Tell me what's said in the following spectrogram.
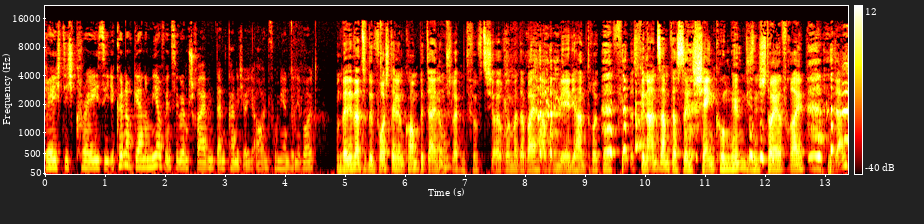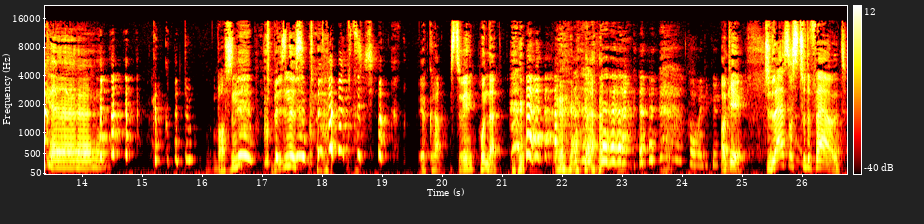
Richtig crazy. Ihr könnt auch gerne mir auf Instagram schreiben, dann kann ich euch auch informieren, wenn ihr wollt. Und wenn ihr dann zu den Vorstellungen kommt, bitte einen Umschlag mit 50 Euro immer dabei haben und mir in die Hand drücken für das Finanzamt. Das sind Schenkungen, die sind steuerfrei. Danke. Was denn? Business? Ja klar, ist zu wenig. 100. Oh meine Güte. Okay, lass uns to the Feld.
